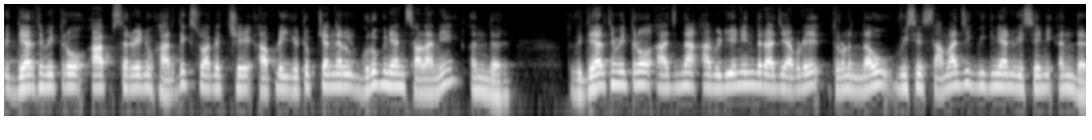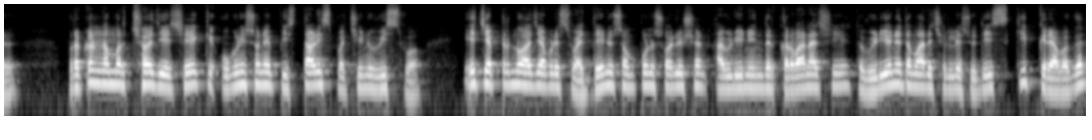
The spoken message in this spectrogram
વિદ્યાર્થી મિત્રો, આપ સર્વેનું હાર્દિક સ્વાગત છે આપણી યુટ્યુબ ચેનલ ગુરુ જ્ઞાન શાળાની અંદર. તો વિદ્યાર્થી મિત્રો, આજના આ વિડીયોની અંદર આજે આપણે ધોરણ નવ વિશે સામાજિક વિજ્ઞાન વિષયની અંદર પ્રકરણ નંબર છ જે છે કે ઓગણીસો ને પિસ્તાળીસ પછીનું વિશ્વ, એ ચેપ્ટરનું આજે આપણે સ્વાધ્યાયનું સંપૂર્ણ સોલ્યુશન આ વિડીયોની અંદર કરવાના છીએ. તો વિડીયોને તમારે છેલ્લે સુધી સ્કીપ કર્યા વગર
